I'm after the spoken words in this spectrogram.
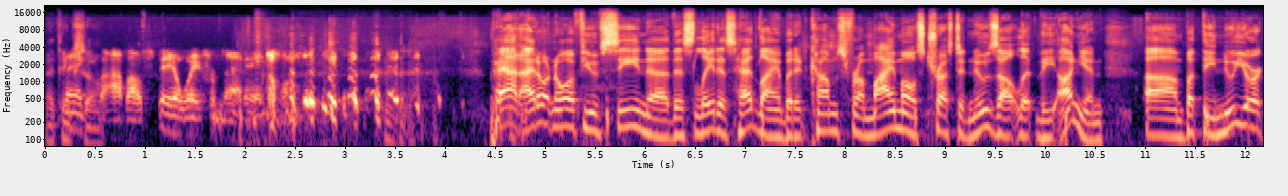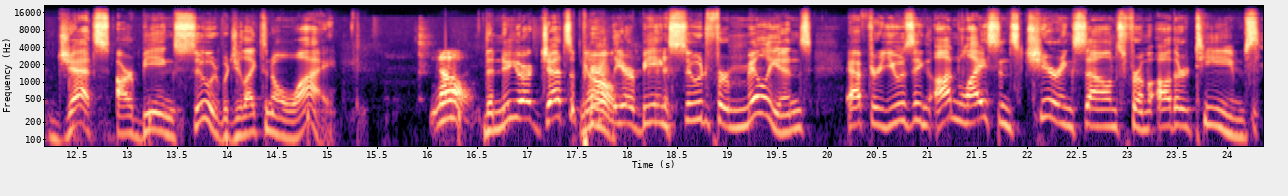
I think Thanks, so. Bob. I'll stay away from that angle. Pat, I don't know if you've seen uh, this latest headline, but it comes from my most trusted news outlet, The Onion. Um, but the New York Jets are being sued. Would you like to know why? No. The New York Jets apparently are being sued for millions after using unlicensed cheering sounds from other teams.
